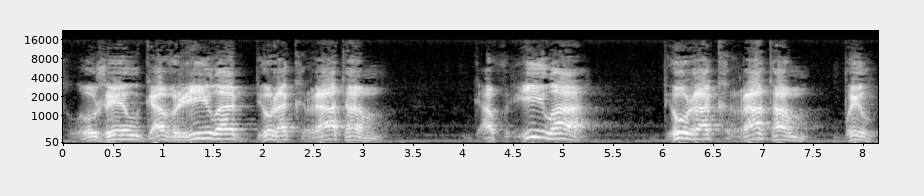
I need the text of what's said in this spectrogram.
Служил Гаврила бюрократом. Гаврила бюрократом был.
